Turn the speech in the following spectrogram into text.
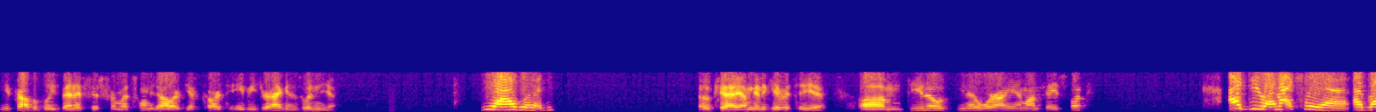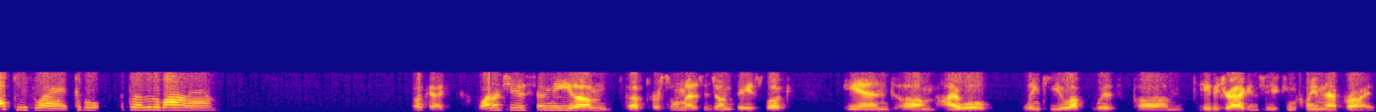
you'd probably benefit from a twenty dollar gift card to AB Dragons, wouldn't you? Yeah, I would. Okay, I'm going to give it to you. Um, do you know you know where I am on Facebook? I do. I'm actually uh, I've liked you for a couple for a little while now. Okay. Why don't you send me um, a personal message on Facebook, and um, I will link you up with um, AB Dragon so you can claim that prize.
